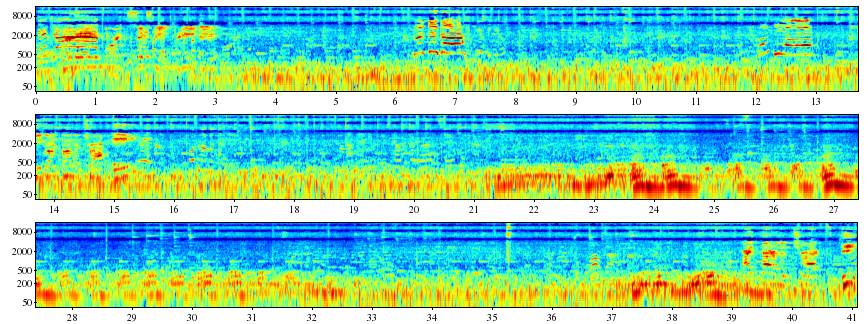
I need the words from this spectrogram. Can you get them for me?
Good job. Good digger. Good digger. Anton on track A. Hold. B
